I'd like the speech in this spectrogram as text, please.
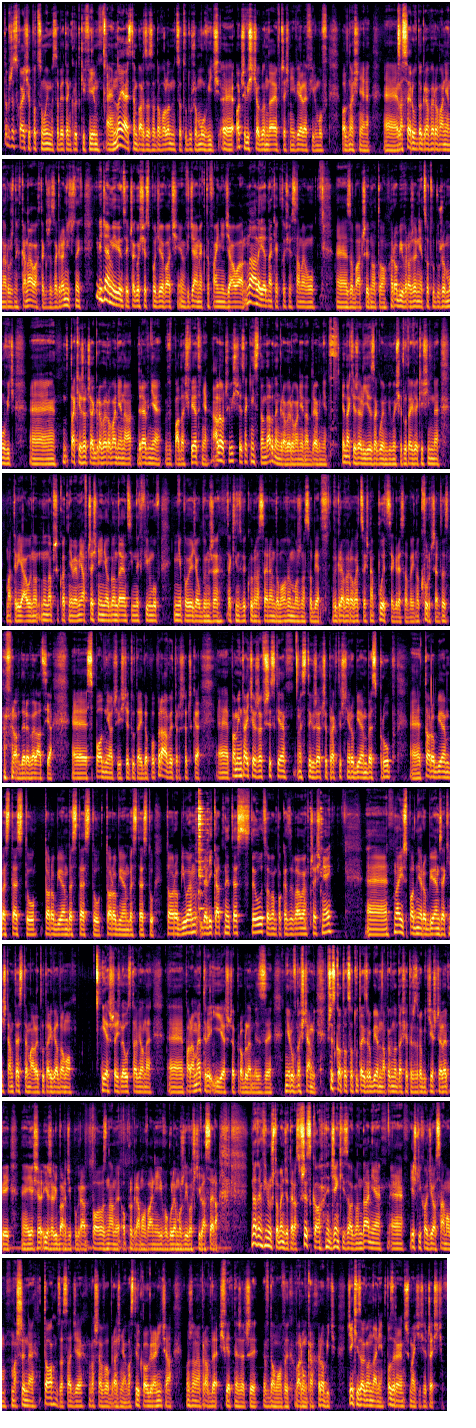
Dobrze, słuchajcie, podsumujmy sobie ten krótki film. E, No ja jestem bardzo zadowolony, co tu dużo mówić. E, oczywiście oglądałem wcześniej wiele filmów odnośnie e, laserów do grawerowania na różnych kanałach, także zagranicznych i wiedziałem mniej więcej czego się spodziewać, e, widziałem jak to fajnie działa, no ale jednak jak to się samemu e, zobaczy, no to robi wrażenie, co tu dużo mówić. E, takie rzeczy jak grawerowanie na drewnie wypada świetnie, ale oczywiście jest jakimś standardem grawerowanie na drewnie. Jednak jeżeli zagłębimy się tutaj w jakieś inne materiały, no, no na przykład, nie wiem, ja wcześniej nie oglądając innych filmów, nie powiedziałbym, że takim zwykłym laserem domowym można sobie wygrawerować coś na płytce gresowej. No kurczę, to jest naprawdę rewelacja. E, spodnie oczywiście tutaj do poprawy troszeczkę. E, pamiętajcie, że wszystkie z tych rzeczy praktycznie robiłem bez prób. E, to robiłem bez testu, to robiłem bez testu, to robiłem bez testu, to robiłem delikatny test z tyłu, co Wam pokazywałem wcześniej. No i spodnie robiłem z jakimś tam testem, ale tutaj wiadomo, jeszcze źle ustawione e, parametry i jeszcze problemy z nierównościami. Wszystko to, co tutaj zrobiłem, na pewno da się też zrobić jeszcze lepiej, e, jeżeli bardziej poznamy oprogramowanie i w ogóle możliwości lasera. Na ten film już to będzie teraz wszystko. Dzięki za oglądanie. E, Jeśli chodzi o samą maszynę, to w zasadzie Wasza wyobraźnia Was tylko ogranicza. Można naprawdę świetne rzeczy w domowych warunkach robić. Dzięki za oglądanie. Pozdrawiam, trzymajcie się, cześć.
